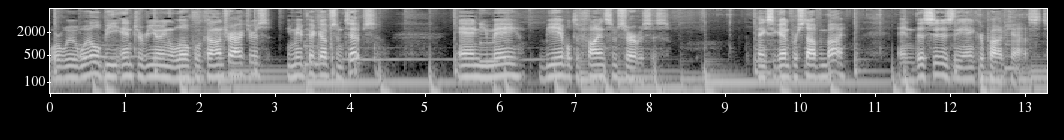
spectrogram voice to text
where we will be interviewing local contractors. You may pick up some tips and you may be able to find some services. Thanks again for stopping by. And this is the Anchor Podcast.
